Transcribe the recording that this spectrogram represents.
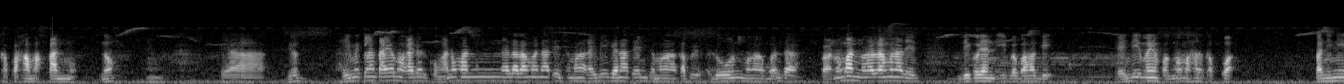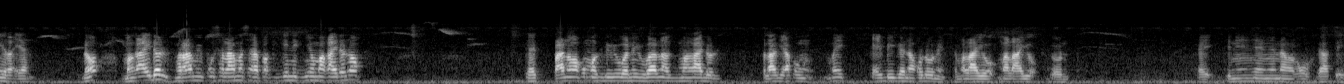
kapahamakan mo, no? Hmm. Kaya, yun. Himik lang tayo mga kadol. Kung ano man nalalaman natin sa mga kaibigan natin, sa mga doon, mga banda, kung ano man nalalaman natin, hindi ko yan ibabahagi. Kaya hindi yung pagmamahal kapwa. Paninira yan. No? Mga idol, marami po salamat sa pakikinig nyo mga idol, no? Kahit paano ako magliwanag mga idol, palagi akong, may kaibigan ako doon eh, sa malayo, malayo doon. Kaya ginanyan niya ako dati.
